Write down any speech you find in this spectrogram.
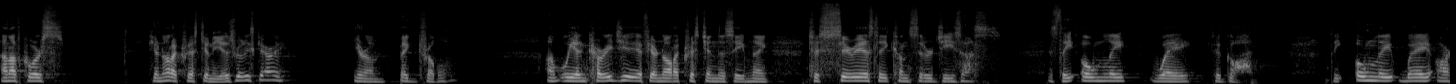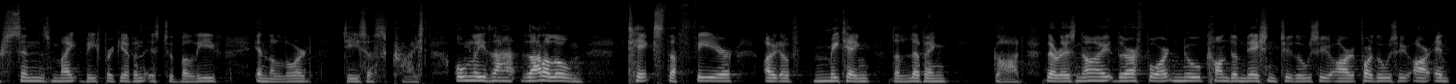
And of course, if you're not a Christian, he is really scary. You're in big trouble. And we encourage you, if you're not a Christian this evening, to seriously consider Jesus. It's the only way to God. The only way our sins might be forgiven is to believe in the Lord Jesus Christ. Only that, that alone, takes the fear out of meeting the living God. There is now, therefore, no condemnation to those who are for those who are in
